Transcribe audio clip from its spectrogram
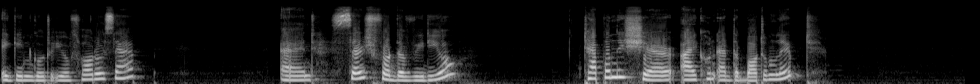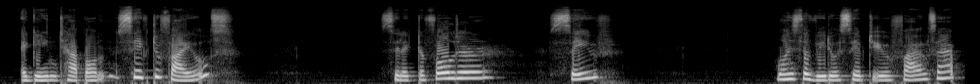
Again, go to your Photos app and search for the video. Tap on the share icon at the bottom left. Again, tap on Save to Files select a folder save. Once the video is saved to your files app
